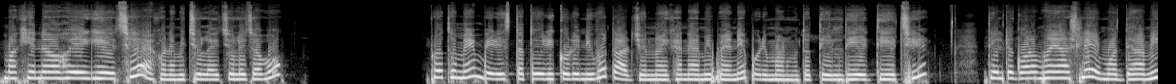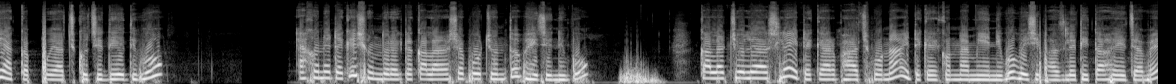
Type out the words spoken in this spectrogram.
মাখিয়ে নেওয়া হয়ে গিয়েছে। এখন আমি চুলায় চলে যাব। প্রথমে বেরেস্তা তৈরি করে নিব। তার জন্য এখানে আমি প্যানে পরিমাণ মতো তেল দিয়ে দিয়েছি। তেলটা গরম হয়ে আসলে এর মধ্যে আমি এক কাপ পেঁয়াজ কুচি দিয়ে দিব। এখন এটাকে সুন্দর একটা কালার আসা পর্যন্ত ভেজে নিব। কালার চলে আসলে এটাকে আর ভাজবো না, এটাকে এখন নামিয়ে নিব, বেশি ভাজলে তিতা হয়ে যাবে।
